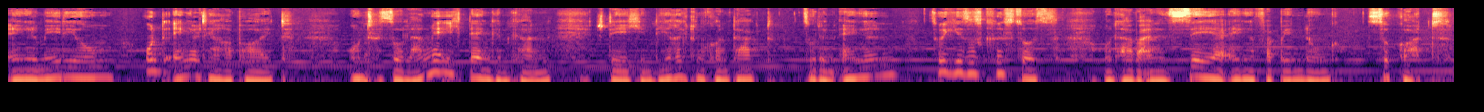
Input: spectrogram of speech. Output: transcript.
Engelmedium und Engeltherapeut. Und solange ich denken kann, stehe ich in direktem Kontakt zu den Engeln, zu Jesus Christus und habe eine sehr enge Verbindung zu Gott.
